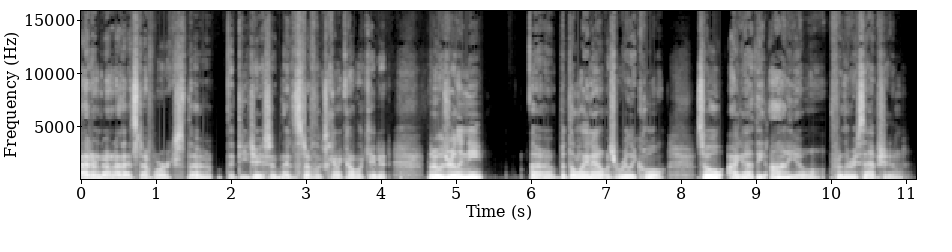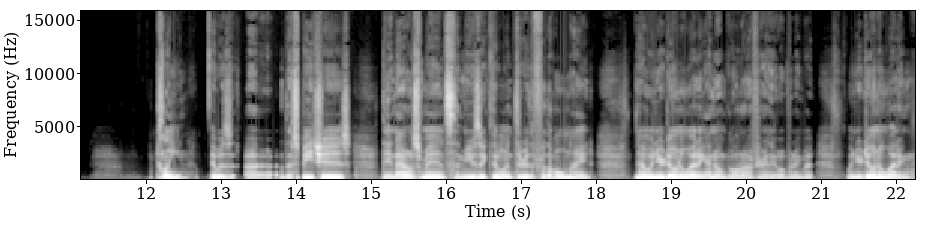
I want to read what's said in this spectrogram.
I don't know how that stuff works. The, the DJ, that stuff looks kind of complicated, but it was really neat. Uh, but the line out was really cool. So I got the audio from the reception clean. It was uh, the speeches, the announcements, the music that went through the, for the whole night. Now, when you're doing a wedding, I know I'm going off here in the opening, but when you're doing a wedding,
